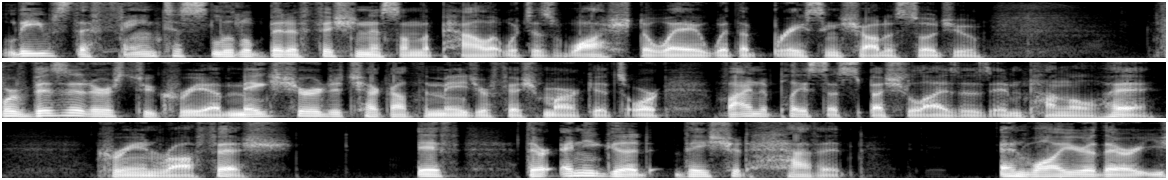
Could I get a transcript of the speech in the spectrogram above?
leaves the faintest little bit of fishiness on the palate, which is washed away with a bracing shot of soju. For visitors to Korea, make sure to check out the major fish markets or find a place that specializes in pangolhae, Korean raw fish. If they're any good, they should have it. And while you're there, you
